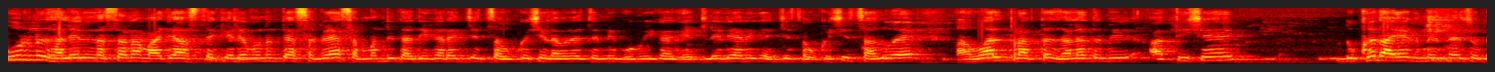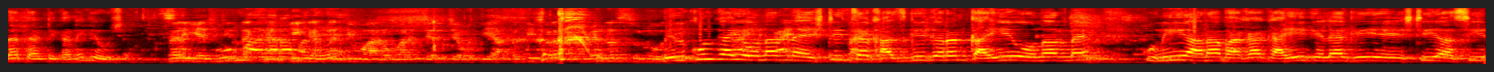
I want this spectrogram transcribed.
पूर्ण झालेलं नसताना माझ्या हस्ते केले म्हणून त्या सगळ्या संबंधित अधिकाऱ्यांची चौकशी लावण्याची मी भूमिका घेतलेली आणि त्यांची चौकशी चालू आहे. अहवाल प्राप्त झाला तर मी अतिशय दुःखदायक निर्णयसुद्धा त्या ठिकाणी घेऊ शकतो. सर एस खाजगीकरणाची वारंवार चर्चा होती आता ती परत नव्यानं सुरू होती. बिलकुल काही होणार नाही. एस टीचं खाजगीकरण काही होणार नाही. कुणीही आणाभाका काही केल्या की एस टी अशी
